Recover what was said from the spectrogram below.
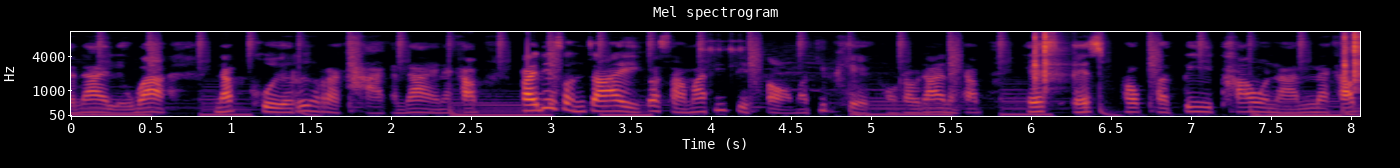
กันได้ หรือว่านัดคุยเรื่องราคากันได้นะครับ ใครที่สนใจก็สามารถที่ติดต่อมาที่เพจของเราได้นะครับ SS Property เท่านั้นนะครับ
